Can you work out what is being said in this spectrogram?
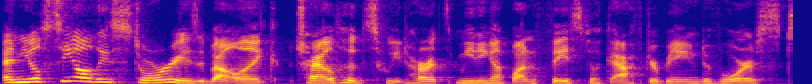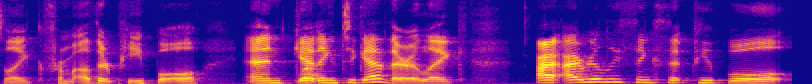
and you'll see all these stories about like childhood sweethearts meeting up on Facebook after being divorced, like from other people and getting Right. together. Like I, I really think that people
